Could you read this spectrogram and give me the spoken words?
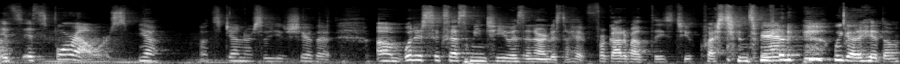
Yeah. it's it's four hours Yeah. that's generous of you to share that. Um, what does success mean to you as an artist? I forgot about these two questions. We Yeah. gotta, we gotta hit them.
